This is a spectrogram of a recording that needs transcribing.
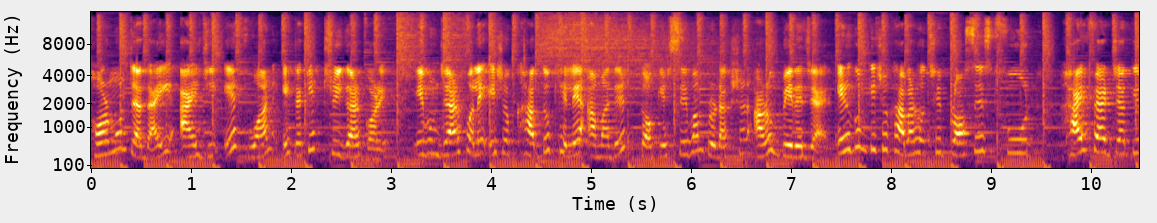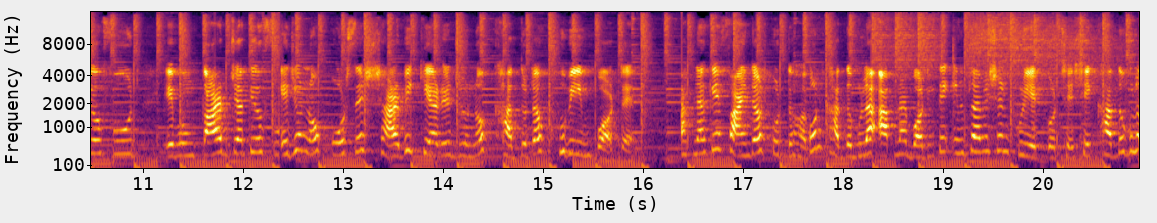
হরমোনটা দায়ী আইজিএফ ওয়ান এটাকে ট্রিগার করে এবং যার ফলে এসব খাদ্য খেলে আমাদের ত্বকের সেবাম প্রোডাকশন আরও বেড়ে যায়। এরকম কিছু খাবার হচ্ছে প্রসেসড ফুড হাই ফ্যাট জাতীয় ফুড এবং কার্ব জাতীয় ফুড এজন্য কোর্সের সার্বিক কেয়ারের জন্য খাদ্যটা খুবই ইম্পর্টেন্ট আপনাকে ফাইন্ড আউট করতে হবে কোন খাদ্যগুলো আপনার বডিতে ইনফ্লামেশন ক্রিয়েট করছে, সেই খাদ্যগুলো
